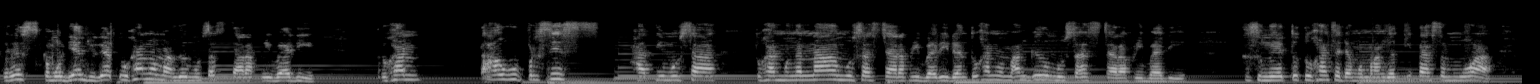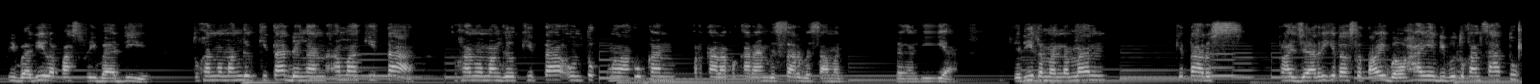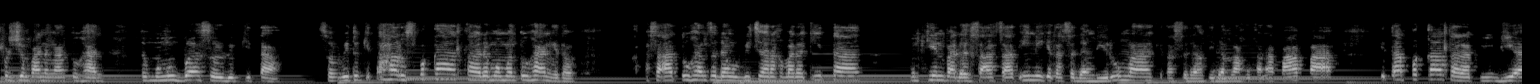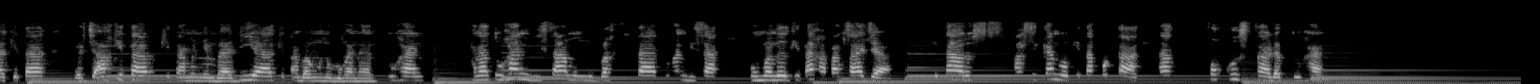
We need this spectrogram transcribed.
Terus kemudian juga Tuhan memanggil Musa secara pribadi. Tuhan tahu persis hati Musa, Tuhan mengenal Musa secara pribadi dan Tuhan memanggil Musa secara pribadi. Sesungguhnya itu Tuhan sedang memanggil kita semua, pribadi lepas pribadi. Tuhan memanggil kita dengan nama kita. Tuhan memanggil kita untuk melakukan perkara-perkara yang besar bersama dengan Dia. Jadi teman-teman, kita harus pelajari, kita harus ketahui bahwa hanya dibutuhkan satu perjumpaan dengan Tuhan untuk mengubah seluruh hidup kita. Sebab itu kita harus peka terhadap momen Tuhan gitu. Saat Tuhan sedang berbicara kepada kita, mungkin pada saat-saat ini kita sedang di rumah, kita sedang tidak melakukan apa-apa, kita peka terhadap dia, kita baca Alkitab, kita menyembah dia, kita bangun hubungan dengan Tuhan. Karena Tuhan bisa mengubah kita, Tuhan bisa memanggil kita kapan saja. Kita harus pastikan bahwa kita peka, kita fokus terhadap Tuhan.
